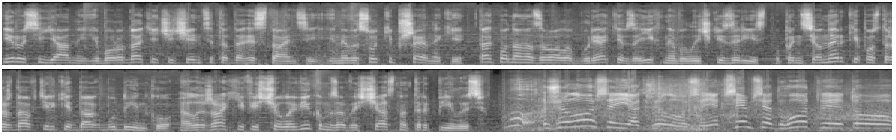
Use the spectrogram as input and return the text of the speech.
і росіяни, і бородаті чеченці та дагестанці, і невисокі пшеники. Так вона називала бурятів за їх невеличкий зріст. У пенсіонерки постраждав тільки дах будинку, але жахів із чоловіком за весь час натерпілись. Ну, жилося як жилося. Як 70 років, то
